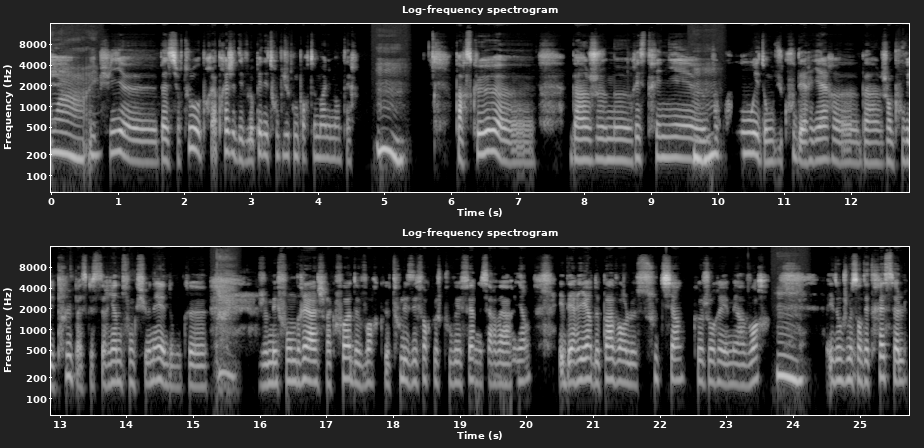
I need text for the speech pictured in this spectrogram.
Mmh. Et puis euh, bah, surtout après, j'ai développé des troubles du comportement alimentaire Mmh. parce que euh, ben je me restreignais beaucoup et donc du coup derrière ben j'en pouvais plus parce que rien ne fonctionnait donc euh, je m'effondrais à chaque fois de voir que tous les efforts que je pouvais faire ne servaient à rien et derrière de pas avoir le soutien que j'aurais aimé avoir Mmh. et donc je me sentais très seule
